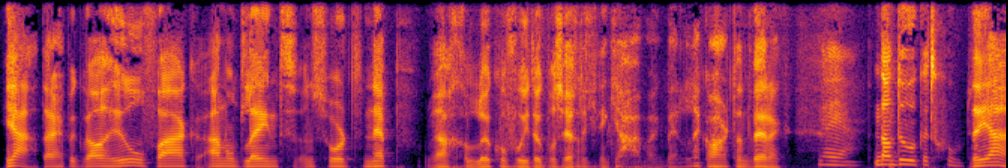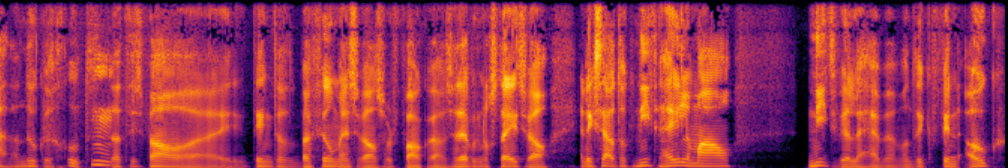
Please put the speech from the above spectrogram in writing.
ja, daar heb ik wel heel vaak aan ontleend. Een soort nep, ja, geluk of hoe je het ook wil zeggen. Dat je denkt, ja, maar ik ben lekker hard aan het werk. Ja, ja. Dan doe ik het goed. Ja, dan doe ik het goed. Hm. Dat is wel, eh, ik denk dat het bij veel mensen wel een soort valkuil is. Dat heb ik nog steeds wel. En ik zou het ook niet helemaal niet willen hebben. Want ik vind ook,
